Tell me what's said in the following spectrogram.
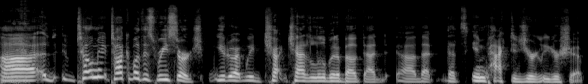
uh, tell me, talk about this research. You know, we ch- chatted a little bit about that. Uh, that that's impacted your leadership.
